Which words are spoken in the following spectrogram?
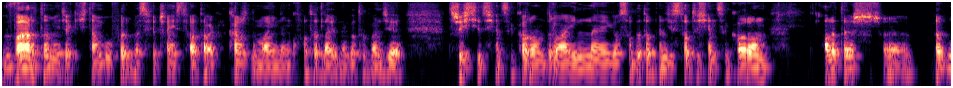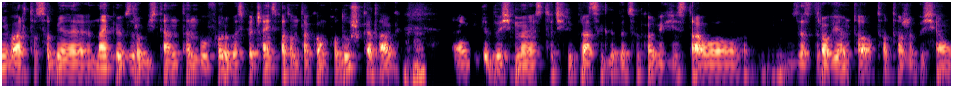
warto mieć jakiś tam bufer bezpieczeństwa, tak? Każdy ma inną kwotę, dla jednego to będzie 30 tysięcy koron, dla innej osoby to będzie 100 tysięcy koron, ale też e, pewnie warto sobie najpierw zrobić ten, ten bufor bezpieczeństwa, tą taką poduszkę, tak? Mhm. E, gdybyśmy stracili pracę, gdyby cokolwiek się stało ze zdrowiem, to, to, to żeby się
